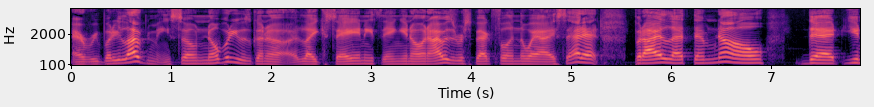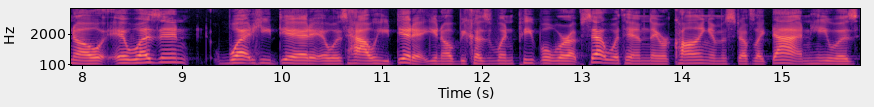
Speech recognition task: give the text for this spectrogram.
everybody loved me. So nobody was going to like say anything, you know, and I was respectful in the way I said it, but I let them know that, you know, it wasn't what he did, it was how he did it, you know, because when people were upset with him, they were calling him and stuff like that, and he was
